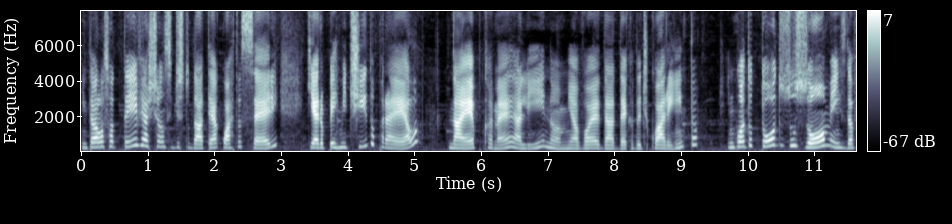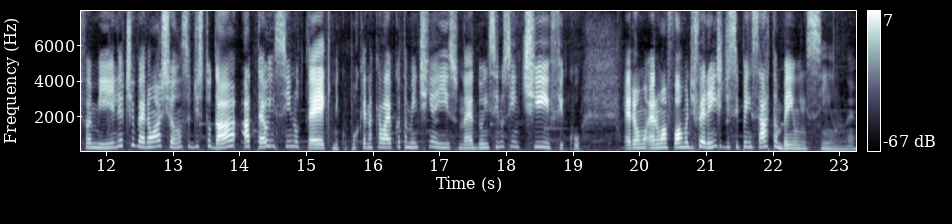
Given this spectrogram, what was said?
Então ela só teve a chance de estudar até a quarta série, que era permitido para ela, na época, né, ali, no, minha avó é da década de 40, enquanto todos os homens da família tiveram a chance de estudar até o ensino técnico, porque naquela época também tinha isso, né, do ensino científico. Era, um, era uma forma diferente de se pensar também o ensino, né?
